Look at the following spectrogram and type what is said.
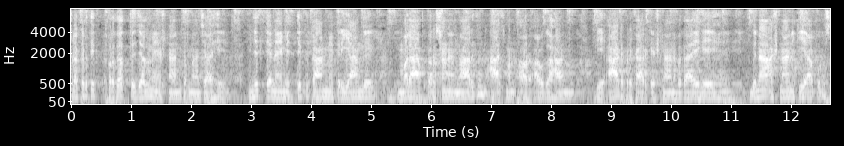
प्रकृति प्रदत्त जल में स्नान करना चाहिए नित्य नैमित्तिक काम में क्रियांग, मलापकर्षण, मार्जन, आचमन और अवगाहन, ये आठ प्रकार के स्नान बताए गए हैं। बिना स्नान किया पुरुष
